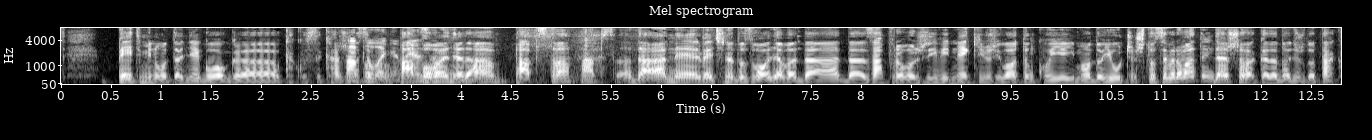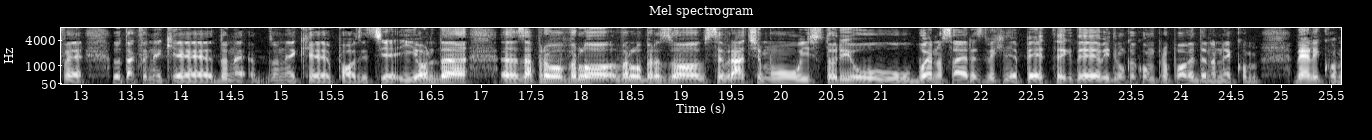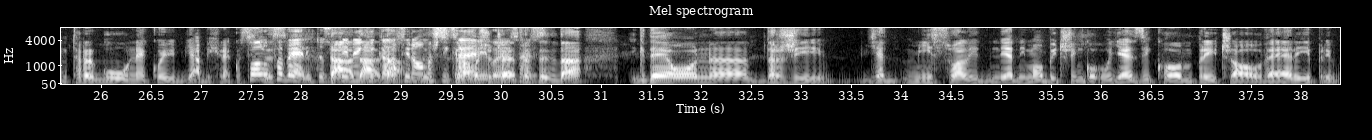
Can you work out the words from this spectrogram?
pet minuta od njegovog, uh, kako se kaže, papovanja, nastavno, papovanja da, papstva, Papstvo. da, ne, već ne dozvoljava da, da zapravo živi nekim životom koji je imao do juče. Što se verovatno i dešava kada dođeš do takve, do takve neke, do, ne, do neke pozicije. I onda uh, zapravo vrlo, vrlo brzo se vraćamo u istoriju, u Buenos Aires 2005. gde vidimo kako on propoveda na nekom velikom trgu, nekoj, ja bih rekao... Polufaveli, to su da, ti neki da, kao da, siromašni krajevi Buenos Aires 1960, da, gde on e, drži jed, misu, ali jednim običnim jezikom priča o veri, pri,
